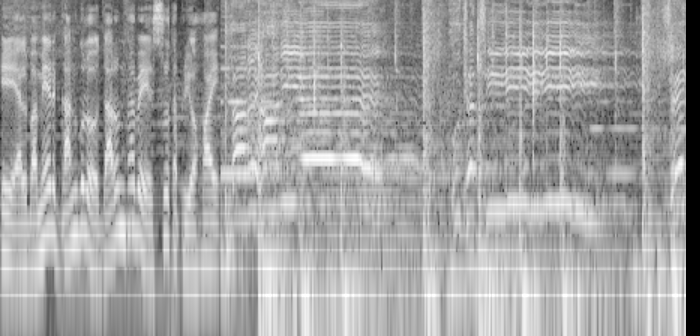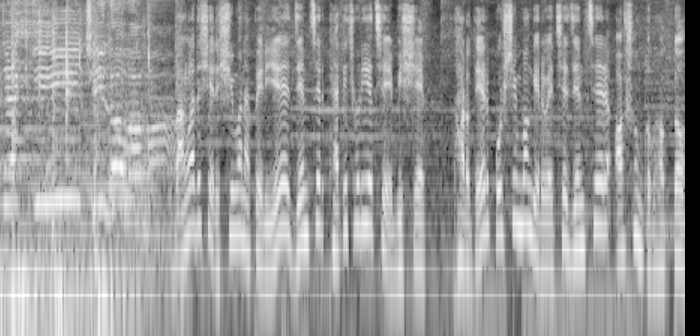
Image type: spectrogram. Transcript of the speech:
এই অ্যালবামের গানগুলো দারুণভাবে শ্রোতাপ্রিয় হয়। বাংলাদেশের সীমানা পেরিয়ে জেমসের খ্যাতি ছড়িয়েছে বিশ্বে। ভারতের পশ্চিমবঙ্গে রয়েছে জেমসের অসংখ্য ভক্ত।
